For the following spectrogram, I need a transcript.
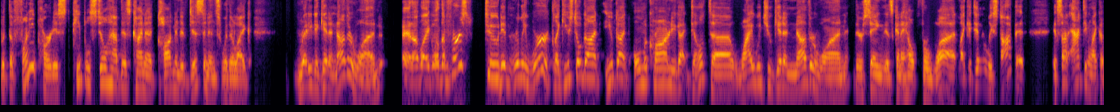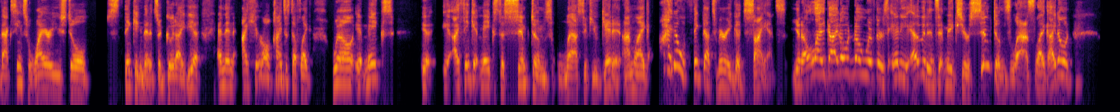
But the funny part is people still have this kind of cognitive dissonance where they're like ready to get another one. And I'm like, well, the first two didn't really work. Like you still got you got Omicron or you got Delta. Why would you get another one? They're saying it's going to help for what? Like it didn't really stop it. It's not acting like a vaccine. So why are you still thinking that it's a good idea? And then I hear all kinds of stuff like, well, it makes it, it, I think it makes the symptoms less if you get it. I'm like, I don't think that's very good science. You know, like I don't know if there's any evidence it makes your symptoms less. Like I don't.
